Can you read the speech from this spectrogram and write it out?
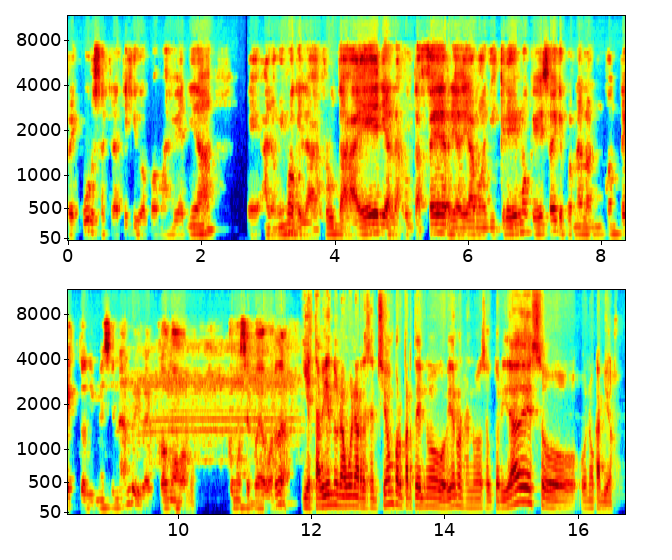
recurso estratégico como es vialidad, eh, a lo mismo que las rutas aéreas, las rutas férreas, digamos, y creemos que eso hay que ponerlo en un contexto, dimensionarlo y ver cómo, cómo se puede abordar. ¿Y está viendo una buena recepción por parte del nuevo gobierno, las nuevas autoridades, o, o no cambió?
